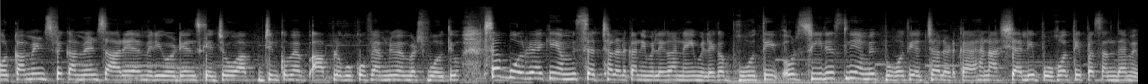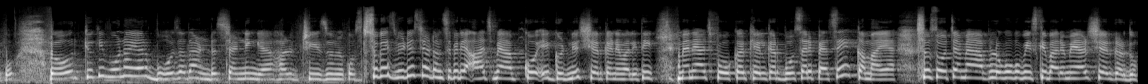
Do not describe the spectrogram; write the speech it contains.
और कमेंट्स पे कमेंट्स आ रहे हैं मेरी ऑडियंस के जो आप, जिनको मैं आप लोगों को फैमिली मेंबर्स बोलती हूँ। सब बोल रहे हैं कि अमित से अच्छा लड़का नहीं मिलेगा नहीं मिलेगा। बहुत ही, और सीरियसली अमित बहुत ही अच्छा लड़का है ना? शैली बहुत ही पसंद है मेरे को। और क्योंकि वो ना यार बहुत ज़्यादा अंडरस्टैंडिंग है हर चीज़ में मेरे को। सो इस वीडियो स्टार्ट होने से पहले आज मैं आपको एक गुड न्यूज़ शेयर करने वाली थी। मैंने आज पोकर खेलकर बहुत सारे पैसे कमाए हैं। सो सोचा मैं आप लोगों को भी इसके बारे में यार शेयर कर दूँ।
